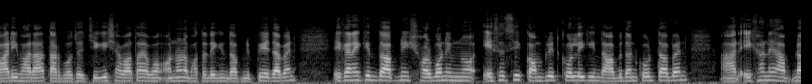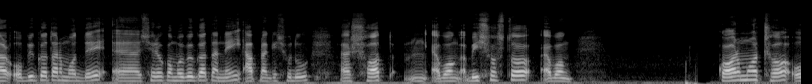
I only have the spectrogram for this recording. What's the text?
বাড়ি ভাড়া, তারপর হচ্ছে চিকিৎসা ভাতা এবং অন্যান্য ভাতা দিয়ে কিন্তু আপনি পেয়ে যাবেন। এখানে কিন্তু আপনি সর্বনিম্ন এসএসসি কমপ্লিট করলেই কিন্তু আবেদন করতে হবেন আর এখানে আপনার অভিজ্ঞতার মধ্যে সেরকম অভিজ্ঞতা নেই। আপনাকে শুধু সৎ এবং বিশ্বস্ত এবং কর্মঠ ও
